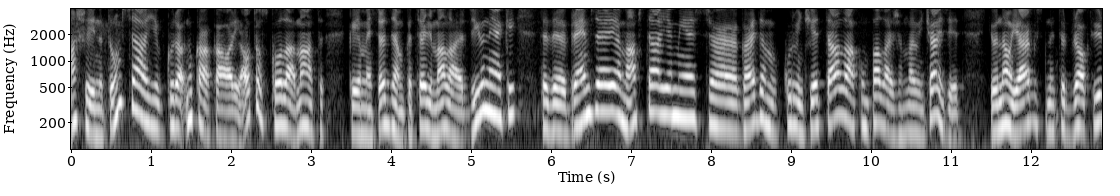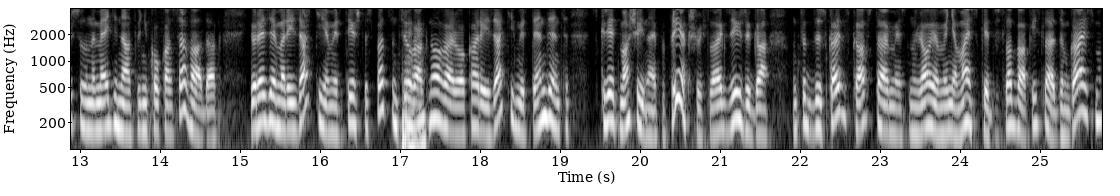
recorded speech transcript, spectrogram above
mašīnu tumsā, jebkurā, nu kā, kā arī autoskolā māca, ka ja mēs redzam, ka ceļa malā ir dzīvnieki, tad eh, bremzējam, apstājamies, gaidam, kur viņš iet tālāk un palaižam, lai viņš aiziet. Jo nav jēgas ne tur braukt virsū nemēģināt viņu kaut kā savādāk. Jo reizēm arī zaķiem ir tieši tas pats, un cilvēki mm -hmm. novēro, ka arī zaķim ir tendence skriet mašīnai pa priekšu visu laiku zīzagā. Un tad skaidrs, ka apstājamies, nu ļaujam viņam aizskriet, vislabāk izslēdzam gaismu,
